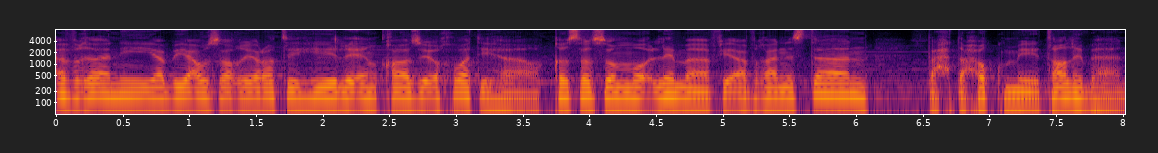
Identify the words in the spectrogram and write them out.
أفغاني يبيع صغيرته لإنقاذ إخوتها. قصص مؤلمة في أفغانستان تحت حكم طالبان.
